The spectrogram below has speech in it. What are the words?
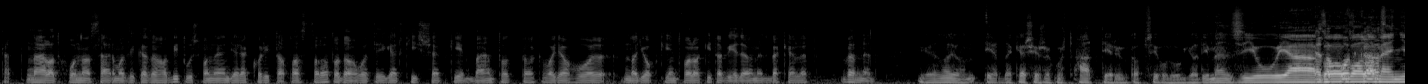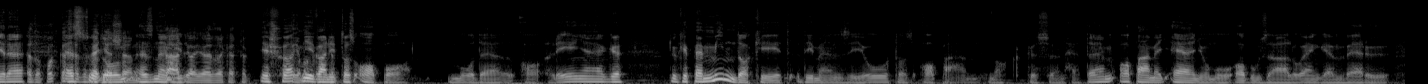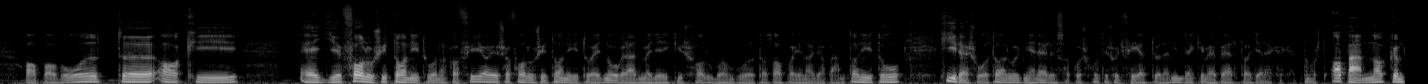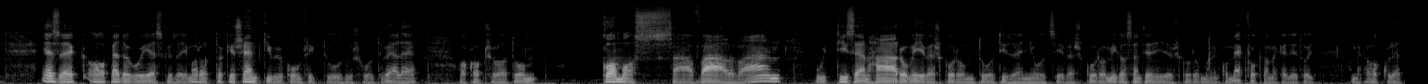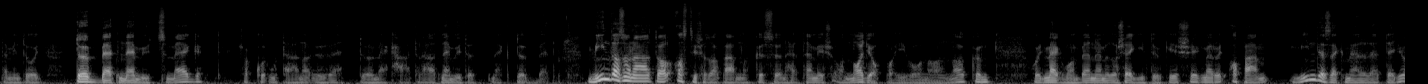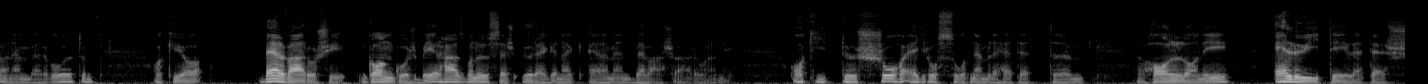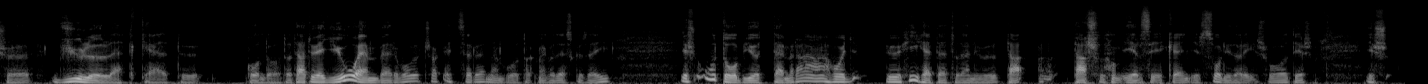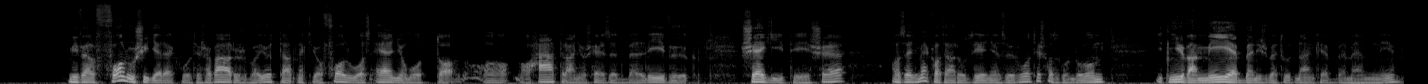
tehát nálad honnan származik ez a habitus? Van olyan gyerekkori tapasztalatod, ahol téged kisebbként bántottak, vagy ahol nagyobbként valakit a védelmedbe kellett venned? Igen, nagyon érdekes, és akkor most áttérünk a pszichológia dimenziójába ez a podcast, valamennyire. Ez a podcast ez, ez tudom, ez nem tárgyalja ezeket a És hát nyilván itt az apa modell a lényeg. Tulajdonképpen mind a két dimenziót az apámnak köszönhetem. Apám egy elnyomó, abuzáló, engem verő apa volt, aki egy falusi tanítónak a fia, és a falusi tanító egy Nógrád megyei kis faluban volt az apai nagyapám tanító. Híres volt arról, hogy milyen erőszakos volt, és hogy félt tőle mindenki, mert verte a gyerekeket. Na most apámnak ezek a pedagógiai eszközei maradtak, és rendkívül konfliktuózus volt vele a kapcsolatom kamasszá válván, úgy 13 éves koromtól 18 éves koromig, aztán 14 éves koromban, amikor megfogtam kezét, hogy amikor akkor lettem, mint hogy többet nem ütsz meg, és akkor utána ő ettől meghátrált, nem ütött meg többet. Mindazonáltal azt is az apámnak köszönhetem, és a nagyapai vonalnak, hogy megvan bennem ez a segítőkészség, mert hogy apám mindezek mellett egy olyan ember volt, aki a belvárosi gangos bérházban összes öregnek elment bevásárolni. Akitől soha egy rossz szót nem lehetett hallani, előítéletes, gyűlöletkeltő gondolata. Tehát ő egy jó ember volt, csak egyszerűen nem voltak meg az eszközei. És utóbb jöttem rá, hogy ő hihetetlenül tá- érzékeny és szolidaris volt, és, és mivel falusi gyerek volt, és a városba jött, tehát neki a falu az elnyomotta a, a hátrányos helyzetben lévők segítése, az egy meghatározó tényező volt, és azt gondolom, itt nyilván mélyebben is be tudnánk ebbe menni,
